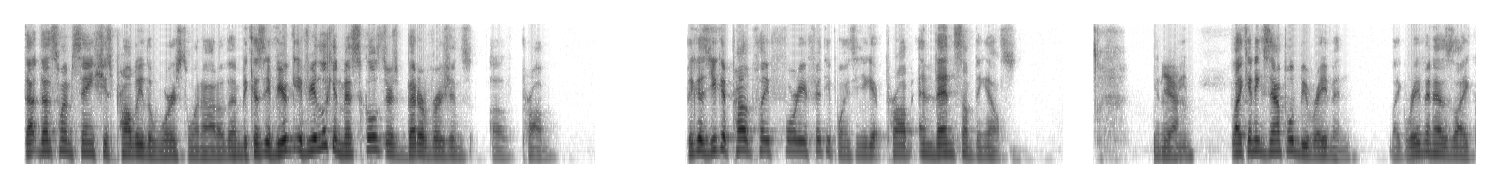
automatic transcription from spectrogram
That that's why I'm saying she's probably the worst one out of them because if you're if you're looking Mysticals, there's better versions of Prob. Because you could probably play 40 or 50 points and you get Prob and then something else. You know what Yeah. I mean? Like an example would be Raven. Like Raven has like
